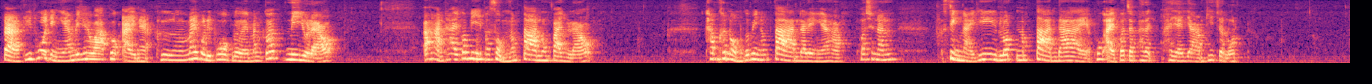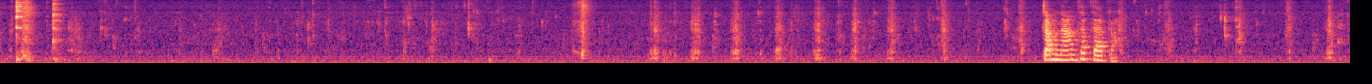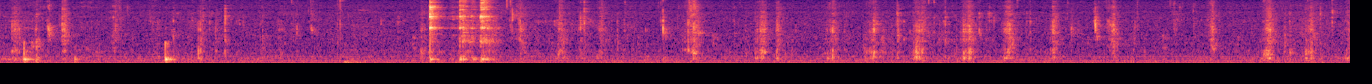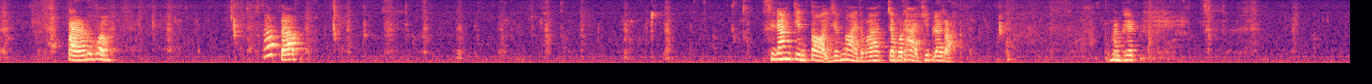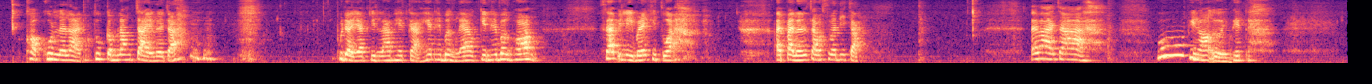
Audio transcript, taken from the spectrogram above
แต่ที่พูดอย่างเงี้ยไม่ใช่ว่าพวกไอเนี่ย คือไม่บริโภคเลย มันก็มีอยู่แล้ว อาหารไทยก็มีผสมน้ำตาลลงไปอยู่แล้วทำขนมก็มีน้ำตาลอะไรอย่างเงี้ยค่ะ เพราะฉะนั้นสิ่งไหนที่ลดน้ำตาลได้ พวกไอก็จะพยายามที่จะลด จำน้ำแซ่บๆจ้ะไปแล้วทุกคนแซ่บๆ สินั่งกินต่ออีกสักหน่อยแต่ว่าจะบ่ถ่ายคลิปแล้วจ้ะมันเผ็ดขอบคุณหลาย ๆ ทุก ๆกำลังใจเลยจ้ะผู้ใดอยากกินลาบเฮ็ดกะเฮ็ดให้เบิ่งแล้ว กินให้เบิ่งพร้อมแซบอีหลีไม่ได้คิดตัวไอไปเลยจ้ะสวัสดีจ้ะบ๊ายบายจ้าพี่น้องเอ๋ยเพชร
